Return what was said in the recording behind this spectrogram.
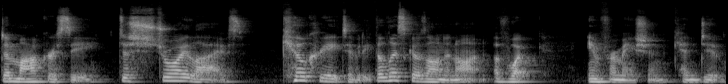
democracy, destroy lives, kill creativity. The list goes on and on of what information can do.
